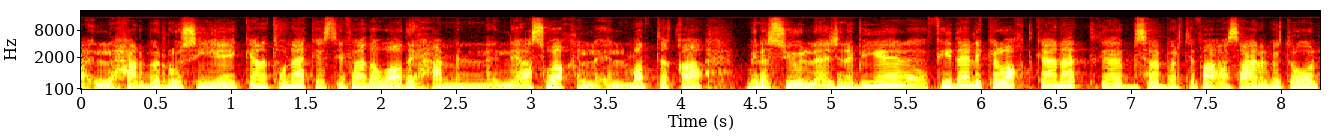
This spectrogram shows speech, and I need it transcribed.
الحرب الروسية كانت هناك استفادة واضحة من لأسواق المنطقة من السيول الأجنبية. في ذلك الوقت كانت بسبب ارتفاع أسعار البترول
